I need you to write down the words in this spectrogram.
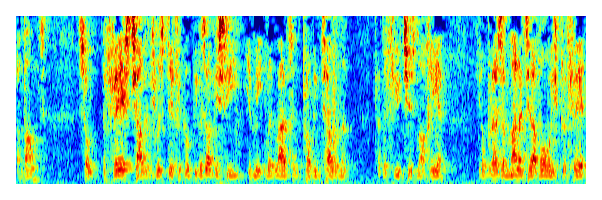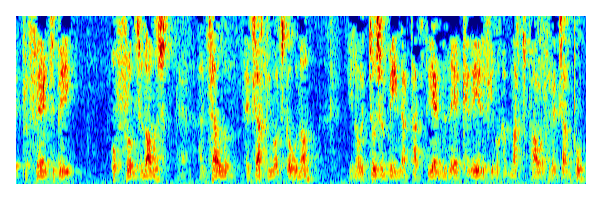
amount. So the first challenge was difficult because obviously you're meeting with lads and probably telling them that the future's not here. You know, but as a manager, I've always preferred preferred to be upfront and honest Yeah. and tell them exactly what's going on. you know, it doesn't mean that that's the end of their career. If you look at Max Power, for example,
